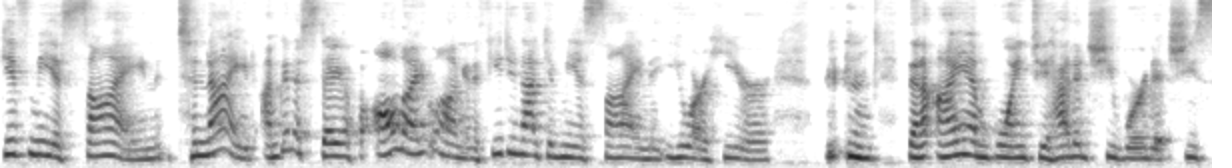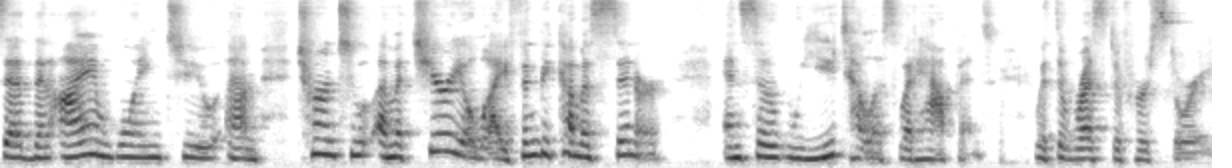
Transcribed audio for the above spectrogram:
give me a sign tonight, I'm going to stay up all night long. And if you do not give me a sign that you are here, then I am going to. How did she word it? She said, "Then I am going to um, turn to a material life and become a sinner." And so, will you tell us what happened with the rest of her story?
